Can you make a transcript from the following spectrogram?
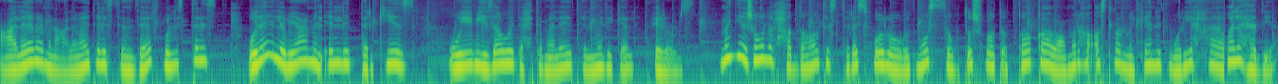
علامة من علامات الاستنزاف وال stress وده اللي بيعمل قلة تركيز وبيزود احتمالات ال medical errors. media شغل الحضانات stressful وبتمص وتشفط الطاقة وعمرها أصلا ما كانت مريحة ولا هادية.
